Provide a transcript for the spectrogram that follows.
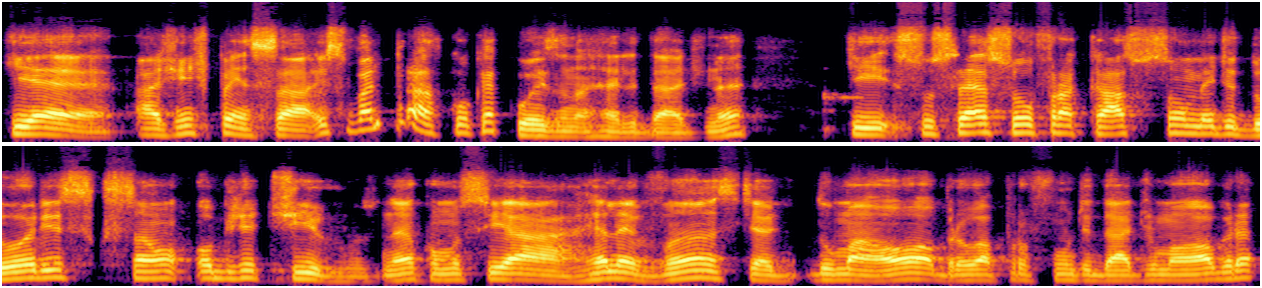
que é a gente pensar, isso vale para qualquer coisa na realidade, né? Que sucesso ou fracasso são medidores que são objetivos, né? Como se a relevância de uma obra ou a profundidade de uma obra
